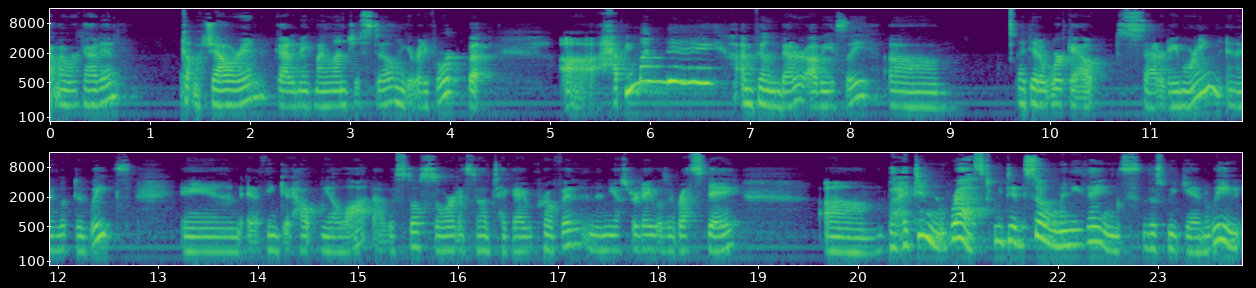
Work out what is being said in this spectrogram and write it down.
Got my workout in, got my shower in, got to make my lunches still and get ready for work. But uh, happy Monday! I'm feeling better, obviously. Um, I did a workout Saturday morning and I lifted weights, and I think it helped me a lot. I was still sore and I still had to take ibuprofen, and then yesterday was a rest day. Um, but I didn't rest. We did so many things this weekend. We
